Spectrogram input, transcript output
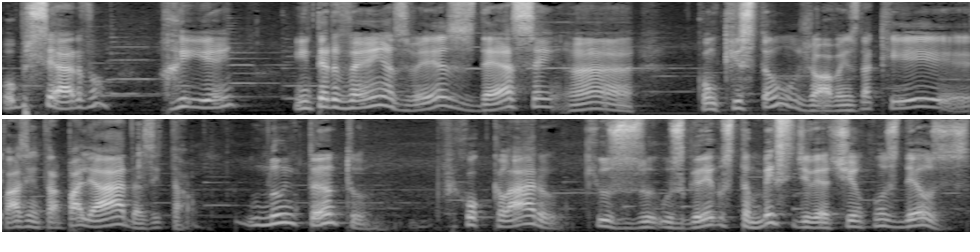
observam, riem, intervêm às vezes, descem, ah, conquistam os jovens daqui, fazem atrapalhadas e tal. No entanto, ficou claro que os, os gregos também se divertiam com os deuses.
